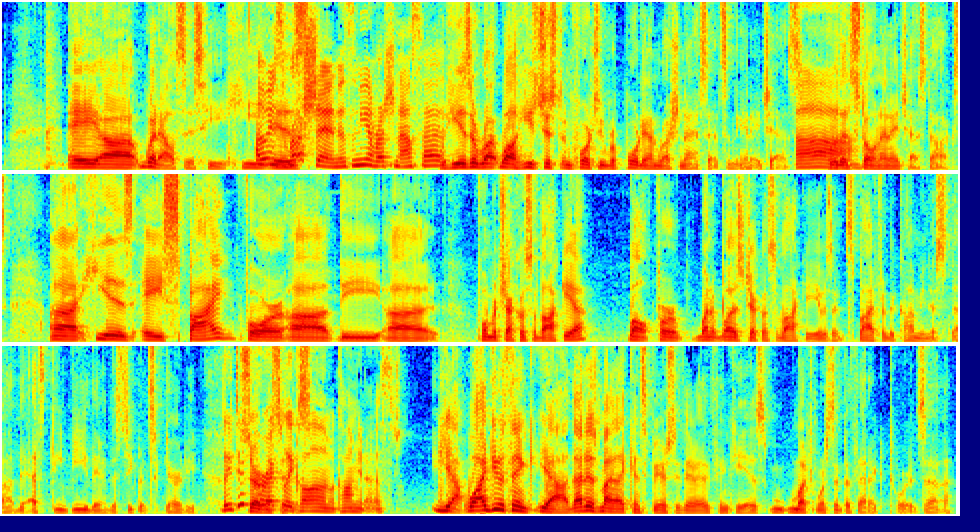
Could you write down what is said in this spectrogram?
A uh, what else is he? He oh, he's is, Russian, isn't he? A Russian asset. He is a Ru- well. He's just unfortunately reporting on Russian assets in the NHS or that stolen NHS docs. Uh, he is a spy for uh, the uh, former Czechoslovakia. Well, for when it was Czechoslovakia, it was a spy for the communist, uh, the StB there, the Secret Security. they did Services. correctly call him a communist. Yeah, well, I do think yeah, that is my like conspiracy theory. I think he is much more sympathetic towards uh,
